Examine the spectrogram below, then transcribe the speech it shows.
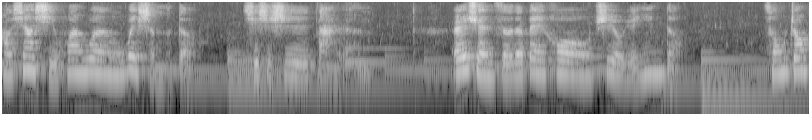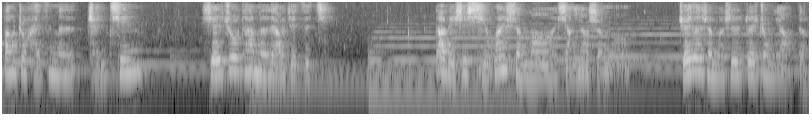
好像喜欢问为什么的，其实是大人，而选择的背后是有原因的，从中帮助孩子们澄清，协助他们了解自己，到底是喜欢什么，想要什么。觉得什么是最重要的？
